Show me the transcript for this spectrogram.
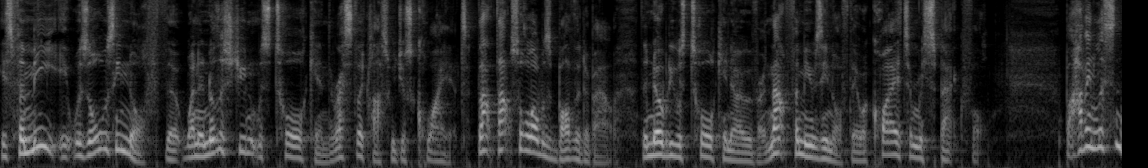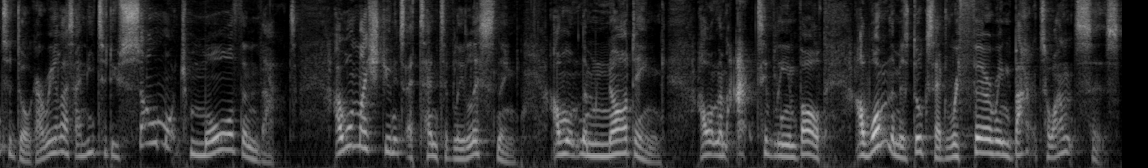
is for me, it was always enough that when another student was talking, the rest of the class were just quiet. That, that's all I was bothered about, that nobody was talking over. And that for me was enough. They were quiet and respectful. But having listened to Doug, I realised I need to do so much more than that. I want my students attentively listening. I want them nodding. I want them actively involved. I want them, as Doug said, referring back to answers.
